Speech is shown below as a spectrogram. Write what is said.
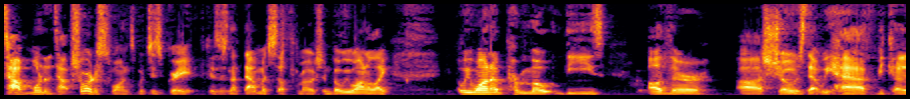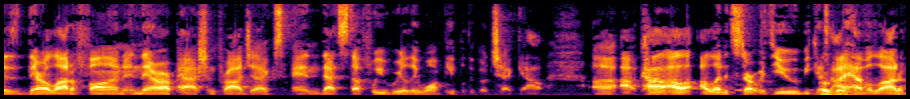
top one of the top shortest ones, which is great because there's not that much self promotion. But we want to like we want to promote these other uh, shows that we have because they're a lot of fun and they're our passion projects and that's stuff we really want people to go check out. Uh, I, Kyle, I'll, I'll, let it start with you because okay. I have a lot of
